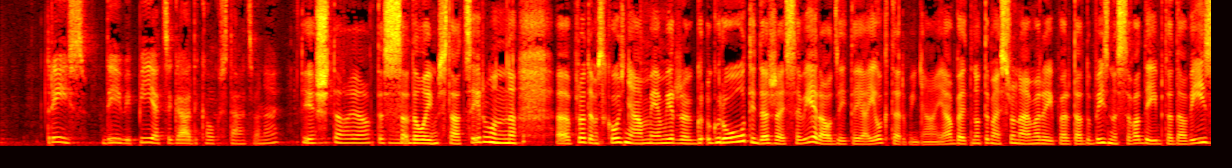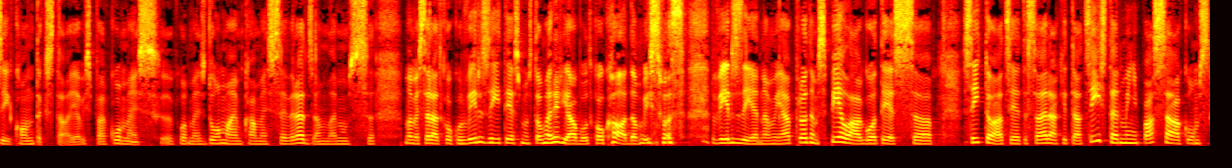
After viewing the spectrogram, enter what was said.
3, 2, 5 gadi kaut kas tāds, vai ne? Tieši tā, jā, tas mm. sadalījums tāds ir. Un, protams, ka uzņēmumiem ir grūti dažreiz sevi ieraudzīt tajā ilgtermiņā, jā, bet nu, te mēs runājam arī par tādu biznesa vadību, tādā vīziju kontekstā, ja vispār ko mēs, ko mēs domājam, kā mēs sevi redzam, lai, mums, lai mēs varētu kaut kur virzīties, mums tomēr ir jābūt kaut kādam vismaz virzienam. Jā. Protams, pielāgoties situācijai, tas vairāk ir tāds īstermiņa pasākums,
